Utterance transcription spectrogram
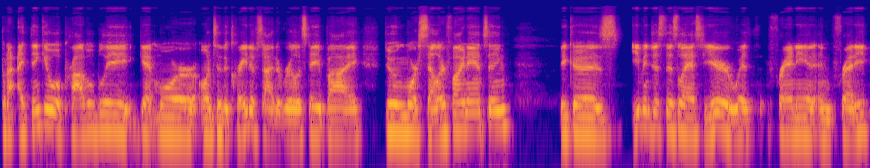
But I think it will probably get more onto the creative side of real estate by doing more seller financing. Because even just this last year with Fannie and Freddie,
